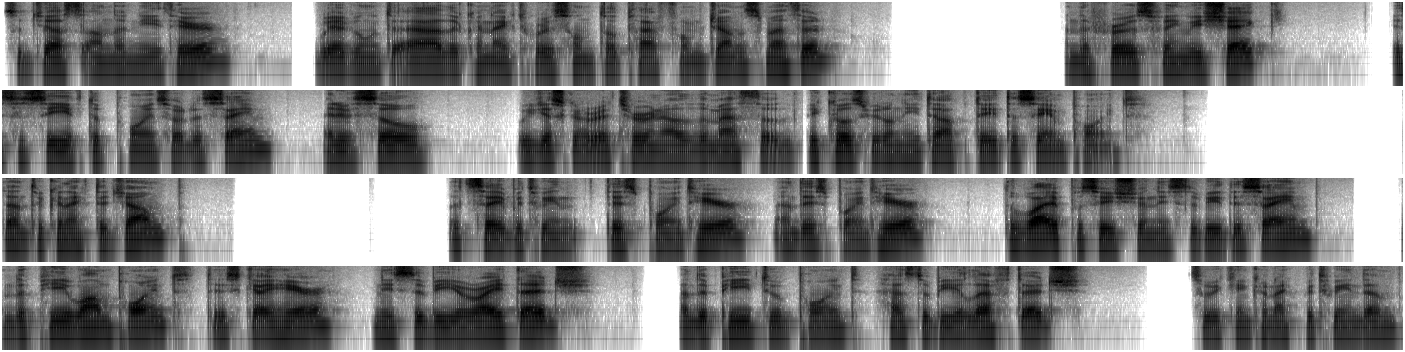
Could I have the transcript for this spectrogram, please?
So just underneath here, we are going to add the connect horizontal platform jumps method. And the first thing we check is to see if the points are the same. And if so, we're just going to return out of the method because we don't need to update the same point. Then to connect the jump, let's say between this point here and this point here, the Y position needs to be the same. And the P1 point, this guy here, needs to be a right edge. And the P2 point has to be a left edge. So we can connect between them.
